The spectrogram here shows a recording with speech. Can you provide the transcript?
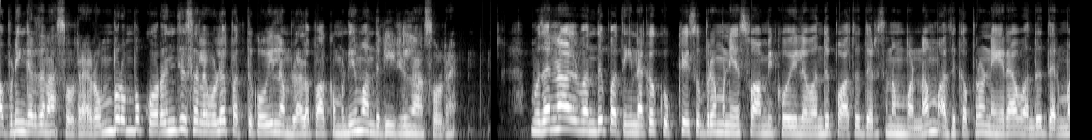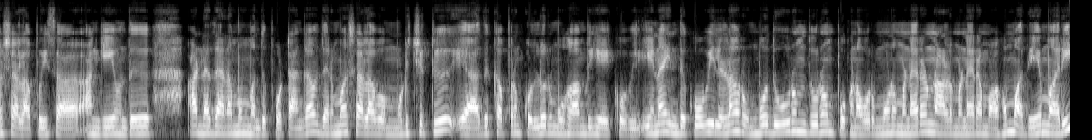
அப்படிங்கிறத நான் சொல்கிறேன் ரொம்ப ரொம்ப குறைஞ்ச செலவில் பத்து கோயில் நம்மளால் பார்க்க முடியும் அந்த டீட்டெயில் நான் சொல்கிறேன் முதல் நாள் வந்து பார்த்திங்கனாக்கா குக்கே சுப்பிரமணிய சுவாமி கோயிலை வந்து பார்த்து தரிசனம் பண்ணோம். அதுக்கப்புறம் நேராக வந்து தர்மசாலா போய் சா அங்கேயே வந்து அன்னதானமும் வந்து போட்டாங்க. தர்மசாலாவை முடிச்சுட்டு அதுக்கப்புறம் கொல்லூர் முகாம்பிகை கோவில். ஏன்னா இந்த கோவிலெல்லாம் ரொம்ப தூரம் தூரம் போகணும். ஒரு மூணு மணி நேரம் நாலு மணி நேரம் ஆகும். அதே மாதிரி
